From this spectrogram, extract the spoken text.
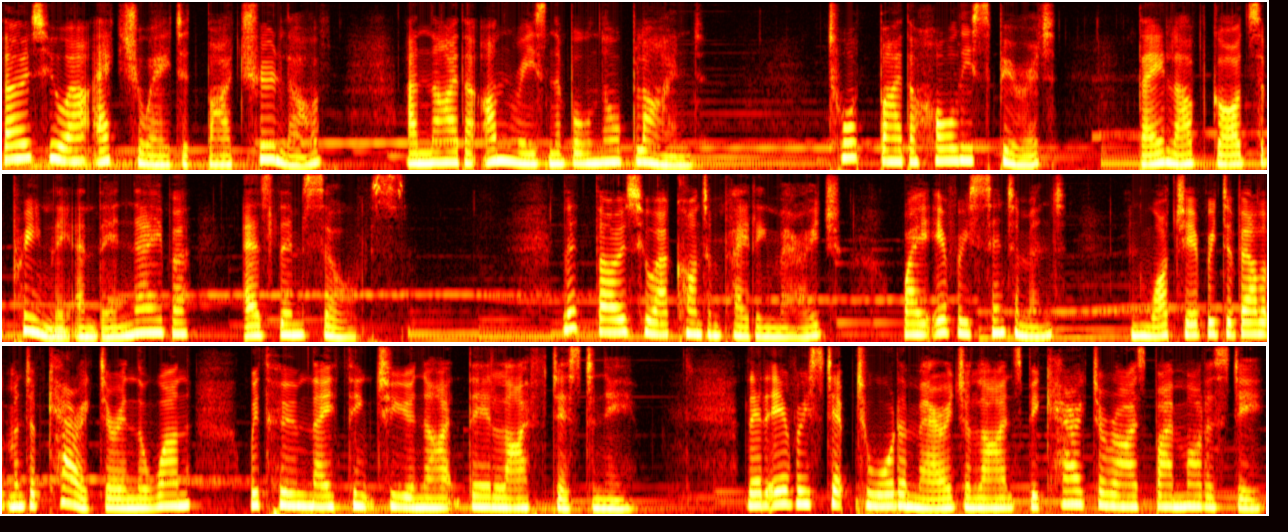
Those who are actuated by true love are neither unreasonable nor blind. Taught by the Holy Spirit, they love God supremely and their neighbour as themselves. Let those who are contemplating marriage weigh every sentiment and watch every development of character in the one with whom they think to unite their life destiny. Let every step toward a marriage alliance be characterized by modesty,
